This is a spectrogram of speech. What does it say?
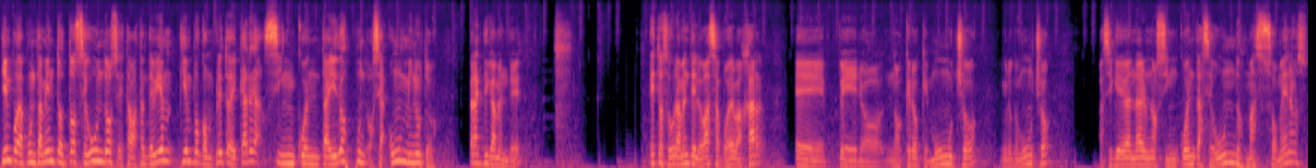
Tiempo de apuntamiento 2 segundos, está bastante bien. Tiempo completo de carga 52 puntos, o sea, un minuto prácticamente. ¿eh? Esto seguramente lo vas a poder bajar, eh, pero no creo que mucho, no creo que mucho. Así que debe andar unos 50 segundos más o menos.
